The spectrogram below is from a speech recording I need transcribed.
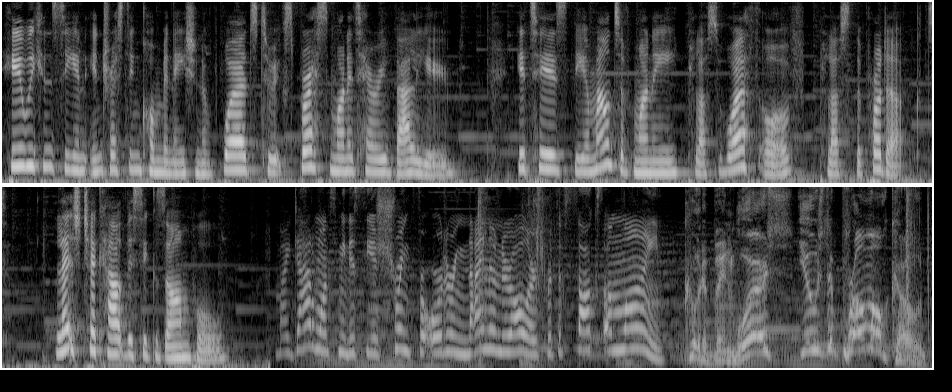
Here we can see an interesting combination of words to express monetary value. It is the amount of money plus worth of plus the product. Let's check out this example. My dad wants me to see a shrink for ordering $900 worth of socks online. Could have been worse. Use the promo code.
